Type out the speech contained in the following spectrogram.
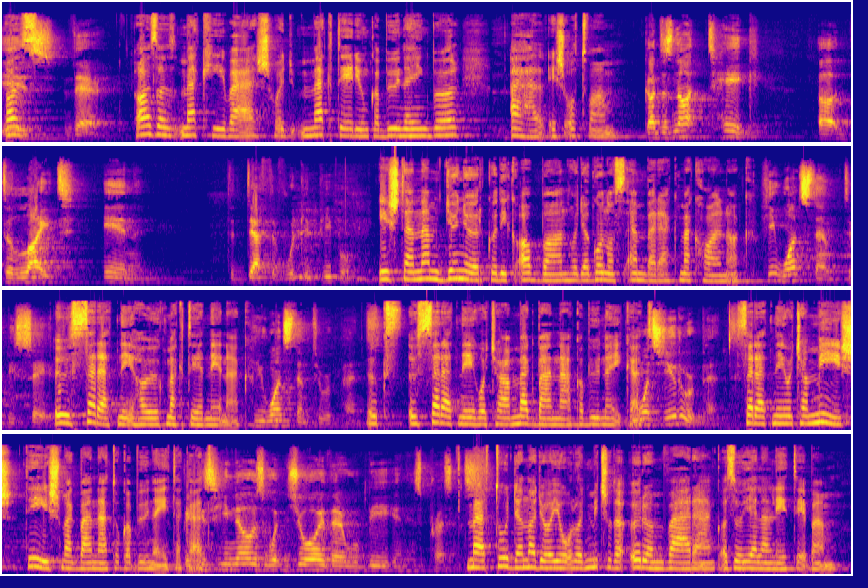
Az- is there. az a meghívás, hogy megtérjünk a bűneinkből, áll, és ott van. God does not take uh, delight in the death of wicked people. Isten nem gyönyörködik abban, hogy a gonosz emberek meghalnak. He wants them to be saved. Ő szeretné, ha ők megtérnének. He wants them to repent. Ők, ő szeretné, hogyha megbánnák a He bűneiket. wants you to repent Szeretné, hogyha mi is, ti is megbánnátok a bűneiteket. because he knows what joy there will be in his presence. Mert tudja nagyon jól, hogy micsoda öröm vár ránk az ő jelenlétében.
